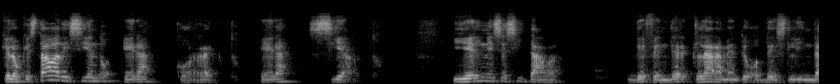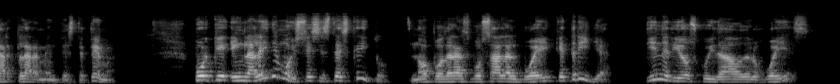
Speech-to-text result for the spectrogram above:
que lo que estaba diciendo era correcto, era cierto. Y él necesitaba defender claramente o deslindar claramente este tema. Porque en la ley de Moisés está escrito, no podrás bozar al buey que trilla. ¿Tiene Dios cuidado de los bueyes?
